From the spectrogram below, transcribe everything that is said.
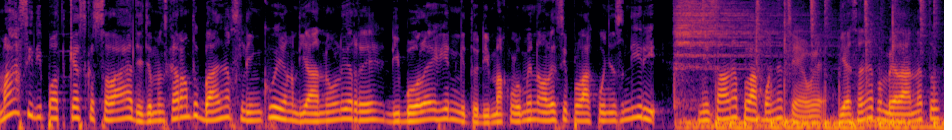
Masih di podcast kesel aja. Zaman sekarang tuh banyak selingkuh yang dianulir ya Dibolehin gitu Dimaklumin oleh si pelakunya sendiri. Misalnya pelakunya cewek. Biasanya pembelaannya tuh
